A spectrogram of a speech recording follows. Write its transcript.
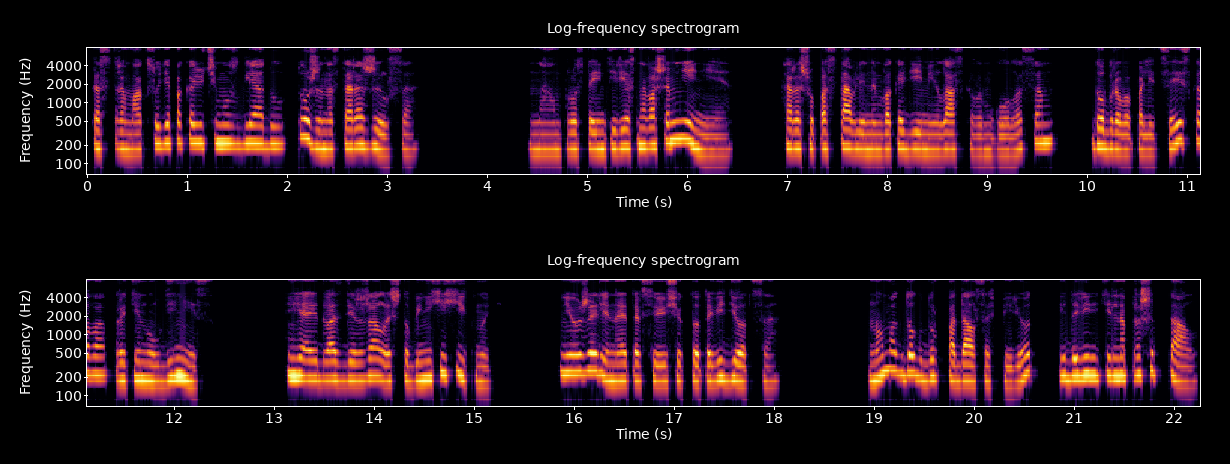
Костромак, судя по колючему взгляду, тоже насторожился. Нам просто интересно ваше мнение. Хорошо поставленным в академии ласковым голосом доброго полицейского протянул Денис. Я едва сдержалась, чтобы не хихикнуть. Неужели на это все еще кто-то ведется? Но Макдок вдруг подался вперед и доверительно прошептал.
